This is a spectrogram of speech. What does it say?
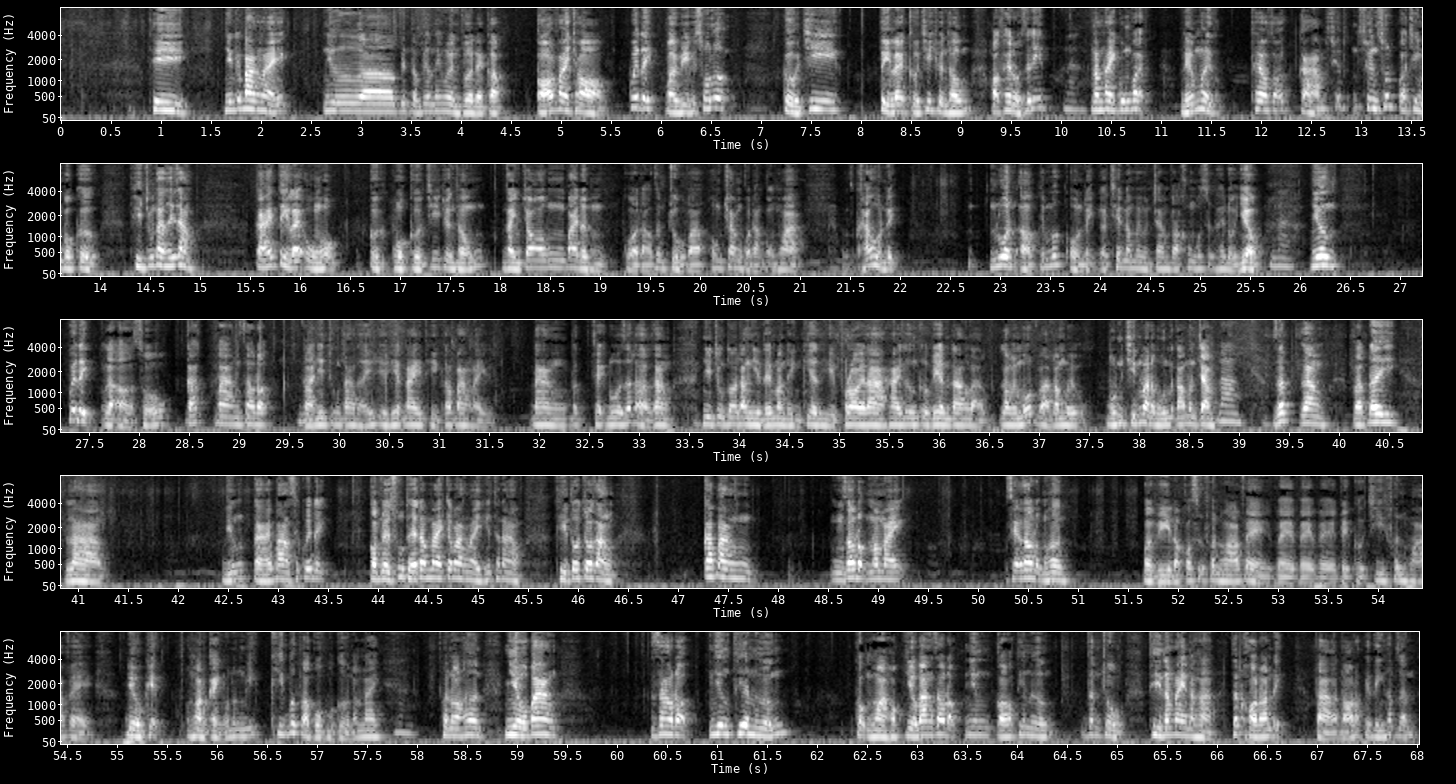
Thì những cái bang này như uh, biên tập viên thanh huyền vừa đề cập có vai trò quyết định bởi vì cái số lượng cử tri tỷ lệ cử tri truyền thống họ thay đổi rất ít. Vâng. năm nay cũng vậy. Nếu mà theo dõi cảm xuyên, xuyên suốt quá trình bầu cử thì chúng ta thấy rằng cái tỷ lệ ủng hộ cử của cử tri truyền thống dành cho ông Biden của đảng Dân chủ và ông Trump của đảng Cộng hòa khá ổn định luôn ở cái mức ổn định ở trên 50% và không có sự thay đổi nhiều. Vâng. Nhưng quyết định là ở số các bang dao động và vâng. như chúng ta thấy thì hiện nay thì các bang này đang chạy đua rất là găng. Như chúng tôi đang nhìn thấy màn hình kia thì Florida hai ứng cử viên đang là 51 và 50 49 và là 48%. Vâng. Rất găng và đây là những cái bang sẽ quyết định. Còn về xu thế năm nay cái bang này như thế nào thì tôi cho rằng các bang dao động năm nay sẽ dao động hơn. Bởi vì nó có sự phân hóa về về về về về cử tri phân hóa về điều kiện hoàn cảnh của nước Mỹ khi bước vào cuộc bầu cử năm nay. Ừ. phân hóa hơn. Nhiều bang dao động nhưng thiên hướng cộng hòa hoặc nhiều bang dao động nhưng có thiên hướng dân chủ. Thì năm nay là rất khó đoán định và đó là cái tính hấp dẫn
